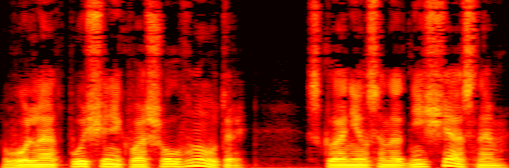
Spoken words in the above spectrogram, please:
Вольноотпущенник вошел внутрь склонился над несчастным.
